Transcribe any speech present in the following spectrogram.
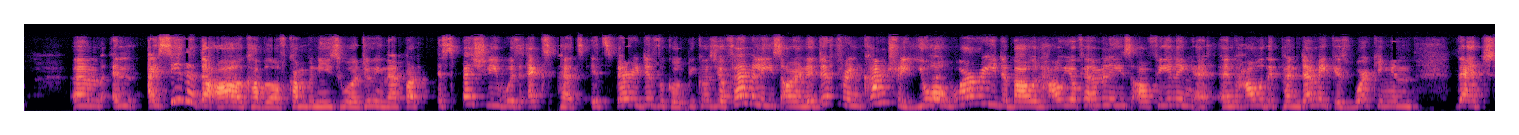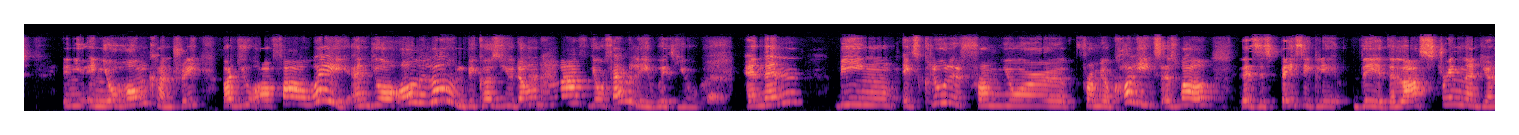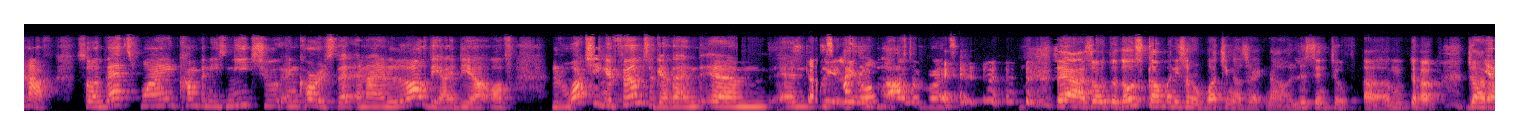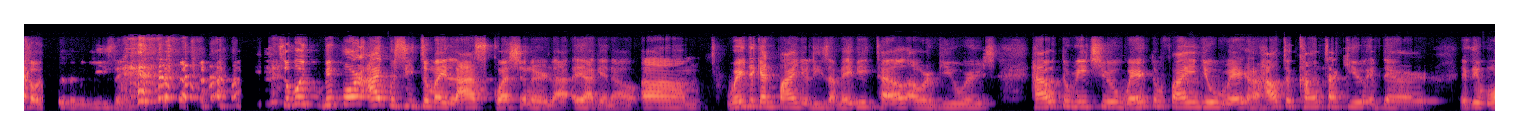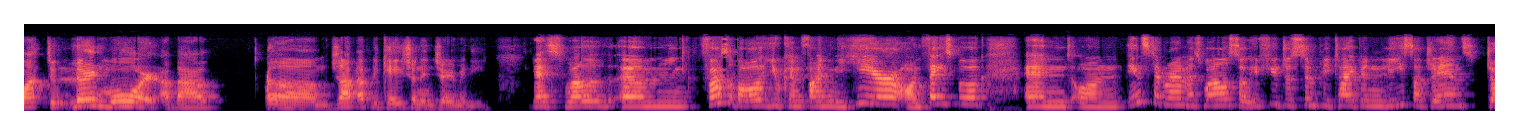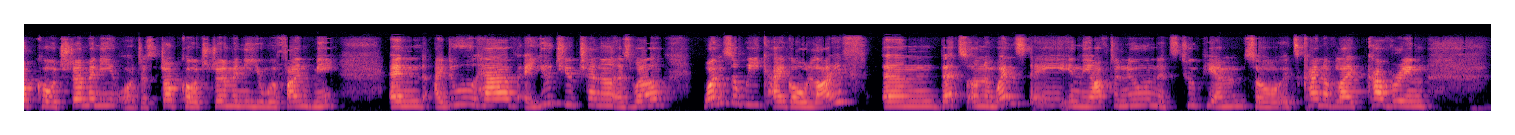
Um, and I see that there are a couple of companies who are doing that, but especially with expats, it's very difficult because your families are in a different country. You are worried about how your families are feeling and how the pandemic is working in that in, in your home country, but you are far away and you're all alone because you don't have your family with you. And then being excluded from your from your colleagues as well this is basically the the last string that you have. So that's why companies need to encourage that. And i love the idea of watching a film together and um and afterwards so yeah so to those companies who are watching us right now listen to um the job yeah. coach Lisa so before I proceed to my last question or yeah, you know, um, where they can find you, Lisa, maybe tell our viewers how to reach you, where to find you, where how to contact you if they're if they want to learn more about um, job application in Germany. Yes, well, um, first of all, you can find me here on Facebook and on Instagram as well. So if you just simply type in Lisa Janz Job Coach Germany or just Job Coach Germany, you will find me. And I do have a YouTube channel as well. Once a week, I go live. and that's on a Wednesday in the afternoon. It's 2 p.m. So it's kind of like covering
